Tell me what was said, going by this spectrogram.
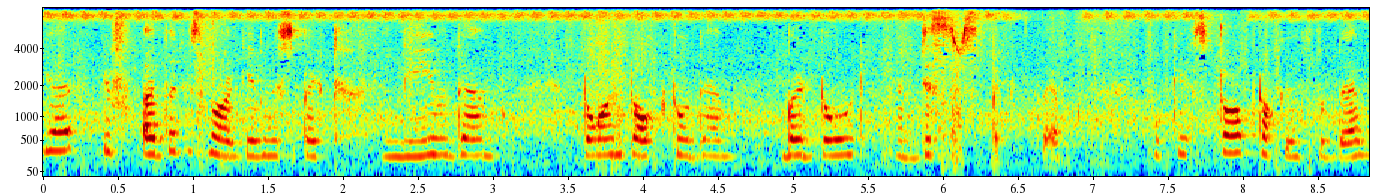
Yeah if other is not giving respect leave them. Don't talk to them but don't disrespect them. Okay stop talking to them.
